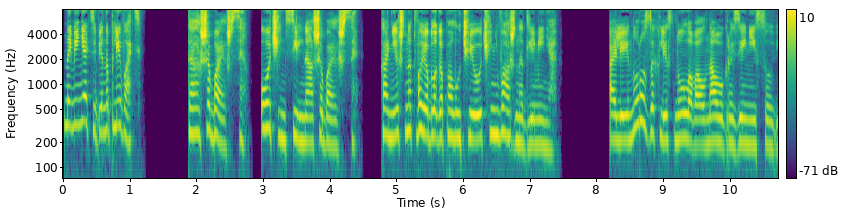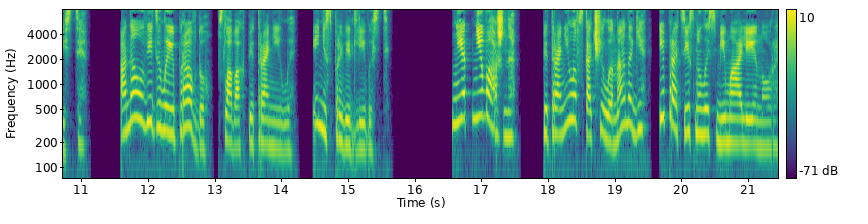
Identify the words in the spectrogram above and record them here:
На меня тебе наплевать». «Ты ошибаешься. Очень сильно ошибаешься. Конечно, твое благополучие очень важно для меня». А Лейнуру захлестнула волна угрызений совести. Она увидела и правду в словах Петронилы, и несправедливость. «Нет, не важно!» Петронила вскочила на ноги и протиснулась мимо Алиеноры.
